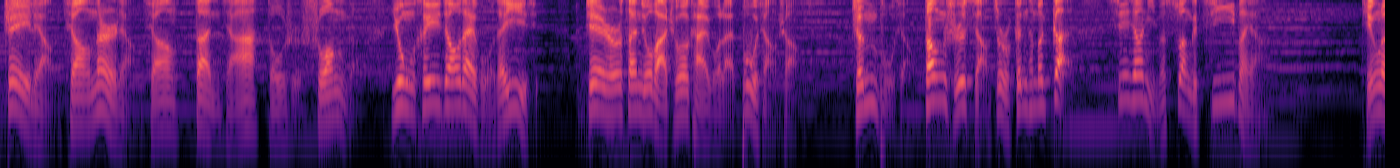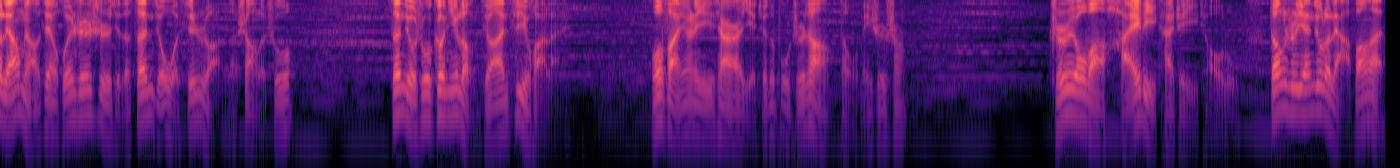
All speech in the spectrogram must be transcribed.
这两枪那两枪，弹夹都是双的，用黑胶带裹在一起。这时候三九把车开过来，不想上，真不想。当时想就是跟他们干，心想你们算个鸡巴呀！停了两秒，见浑身是血的三九，我心软了，上了车。三九说：“哥，你冷静，按计划来。”我反应了一下，也觉得不值当，但我没吱声。只有往海里开这一条路。当时研究了俩方案：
